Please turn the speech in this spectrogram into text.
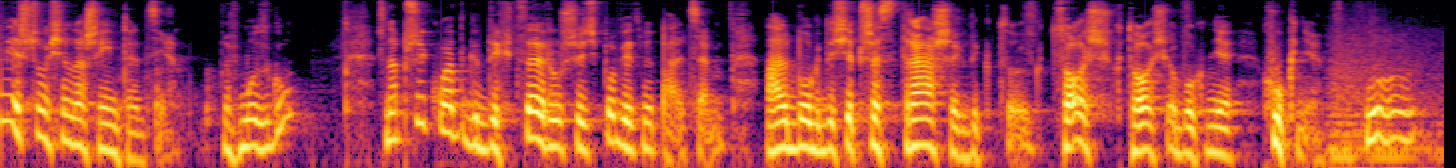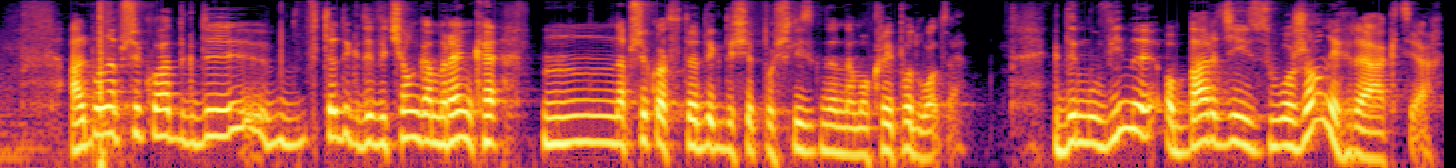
mieszczą się nasze intencje? W mózgu? Na przykład, gdy chcę ruszyć, powiedzmy, palcem, albo gdy się przestraszę, gdy coś, ktoś obok mnie huknie. Albo na przykład, gdy, wtedy, gdy wyciągam rękę, mm, na przykład wtedy, gdy się poślizgnę na mokrej podłodze. Gdy mówimy o bardziej złożonych reakcjach,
